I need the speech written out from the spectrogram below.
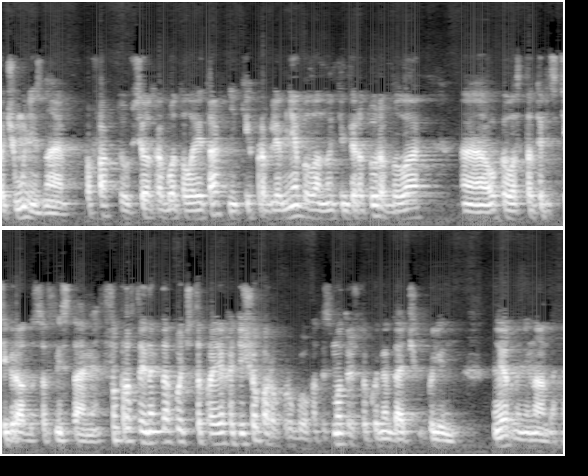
Почему, не знаю. По факту все отработало и так, никаких проблем не было, но температура была около 130 градусов местами. Ну, просто иногда хочется проехать еще пару кругов, а ты смотришь такой на датчик, блин, наверное, не надо.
